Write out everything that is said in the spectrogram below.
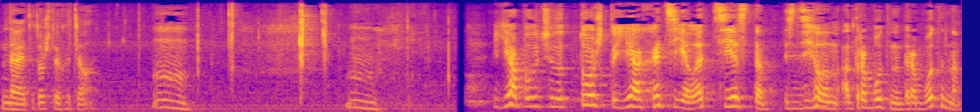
Да, это то, что я хотела. М -м -м. Я получила то, что я хотела. Тесто сделано, отработано, доработано.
